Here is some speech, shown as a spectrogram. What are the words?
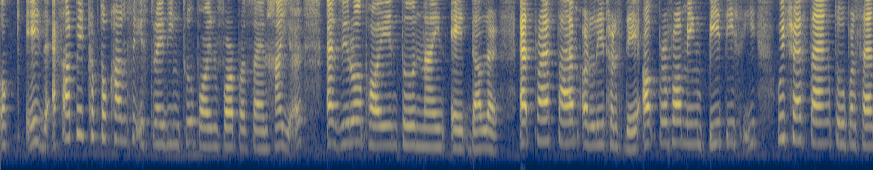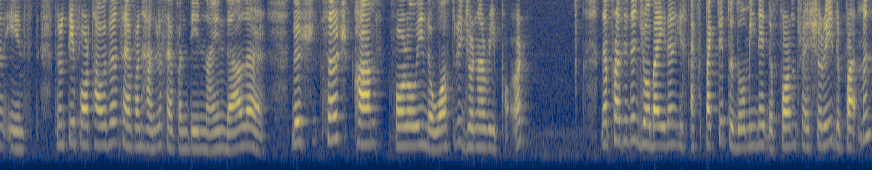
Okay, the XRP cryptocurrency is trading 2.4% higher at $0.298 at price time early Thursday, outperforming BTC, which has tanked 2% in $34,779. The surge comes following the Wall Street Journal report that President Joe Biden is expected to dominate the Foreign Treasury Department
